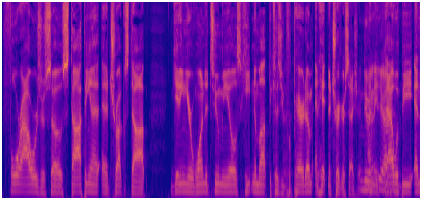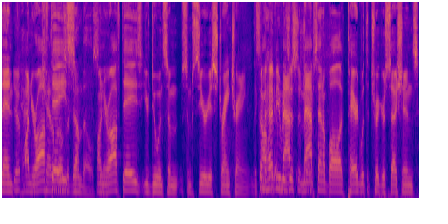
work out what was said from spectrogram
four hours or so stopping at, at a truck stop. Getting your one to two meals, heating them up because you prepared them, and hitting a trigger session. And doing I mean, yeah. that would be. And then Yep. on your off Kettlebells or days, dumbbells, on yeah. your off days, you're doing some some serious strength training. The Some com- heavy maps, resistance maps anabolic paired with the trigger sessions,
